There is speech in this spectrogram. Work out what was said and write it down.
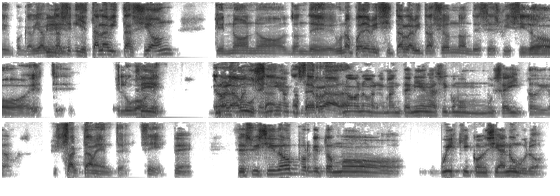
eh, porque había Sí. habitación, y está la habitación que no, no, donde uno puede visitar la habitación donde se suicidó este el Lugones. Sí. Que no, la mantenían- está cerrada. No, no, la mantenían así como un museíto, digamos. Exactamente, sí. Se suicidó porque tomó whisky con cianuro.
